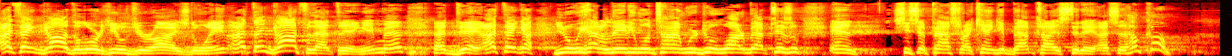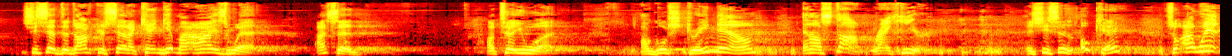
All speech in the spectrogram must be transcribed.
I thank God the Lord healed your eyes, Dwayne. I thank God for that thing. Amen. That day. I thank God. You know, we had a lady one time, we were doing water baptism, and she said, Pastor, I can't get baptized today. I said, How come? She said, The doctor said I can't get my eyes wet. I said, I'll tell you what. I'll go straight down and I'll stop right here. And she says, Okay. So I went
